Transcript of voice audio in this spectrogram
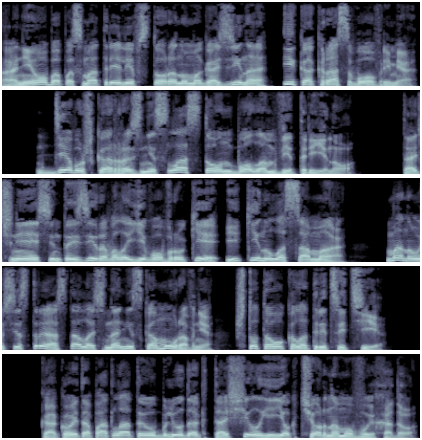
Они оба посмотрели в сторону магазина и как раз вовремя. Девушка разнесла стоунболом витрину. Точнее, синтезировала его в руке и кинула сама. Мана у сестры осталась на низком уровне, что-то около тридцати. Какой-то потлатый ублюдок тащил ее к черному выходу.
